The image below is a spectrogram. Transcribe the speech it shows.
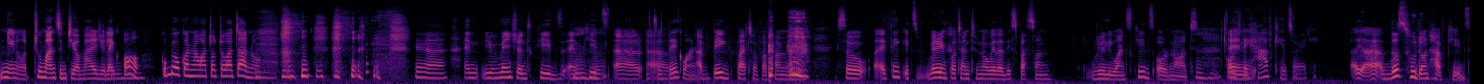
you know two months into your marriage you're like mm-hmm. oh kumbe uko na watoto watano. Yeah, and you've mentioned kids, and mm-hmm. kids are It's a uh, big one. a big part of a family. so I think it's very important to know whether this person really wants kids or not. or if they have kids already uh, those who don't have kids.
